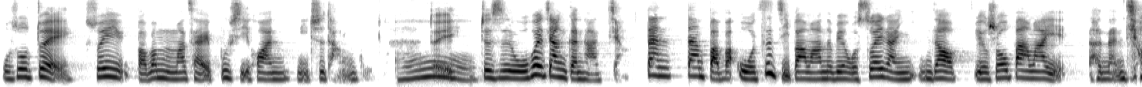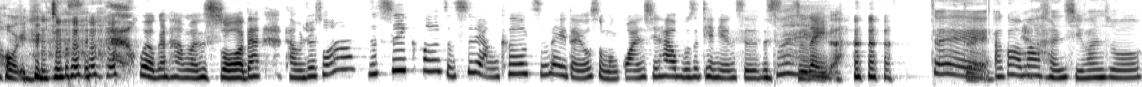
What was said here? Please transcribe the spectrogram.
我说对，所以爸爸妈妈才不喜欢你吃糖果。哦，对，就是我会这样跟他讲。但但爸爸我自己爸妈那边，我虽然你知道，有时候爸妈也很难 教育，就是 我有跟他们说，但他们就说啊，只吃一颗，只吃两颗之类的，有什么关系？他又不是天天吃之类的。对，对阿公阿妈很喜欢说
